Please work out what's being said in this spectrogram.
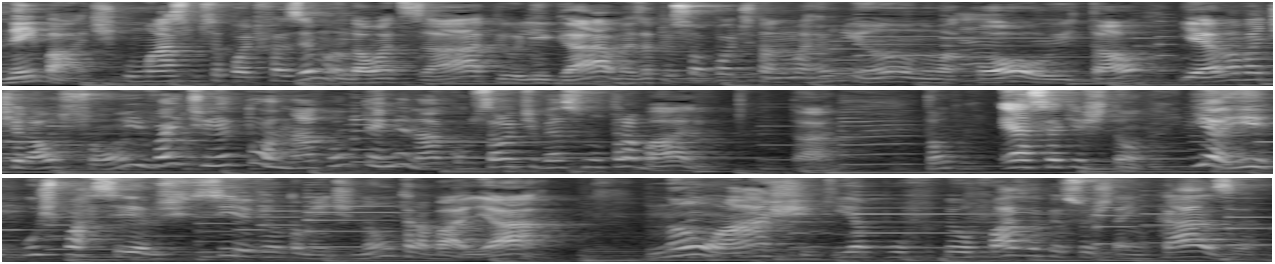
nem bate. O máximo que você pode fazer é mandar um WhatsApp ou ligar, mas a pessoa pode estar numa reunião, numa call e tal, e aí ela vai tirar o som e vai te retornar quando terminar, como se ela estivesse no trabalho, tá? Então, essa é a questão. E aí, os parceiros, se eventualmente não trabalhar, não ache que é por, pelo fato da pessoa estar em casa,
